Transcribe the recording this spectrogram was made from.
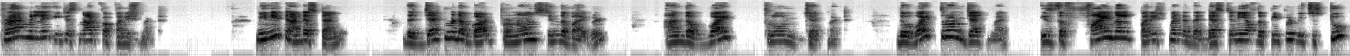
primarily it is not for punishment. We need to understand the judgment of God pronounced in the Bible and the white throne judgment. The white throne judgment is the final punishment and the destiny of the people, which is to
